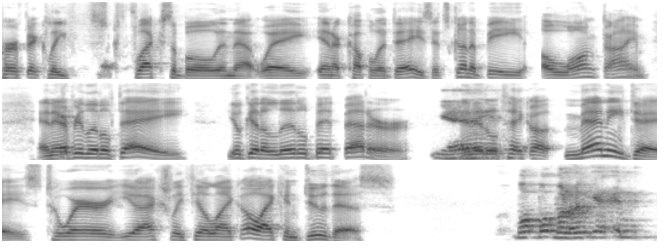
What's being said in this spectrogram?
perfectly f- flexible in that way in a couple of days it's going to be a long time and every little day you'll get a little bit better yeah, and it'll take a, many days to where you actually feel like oh i can do this. Well, well, well and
